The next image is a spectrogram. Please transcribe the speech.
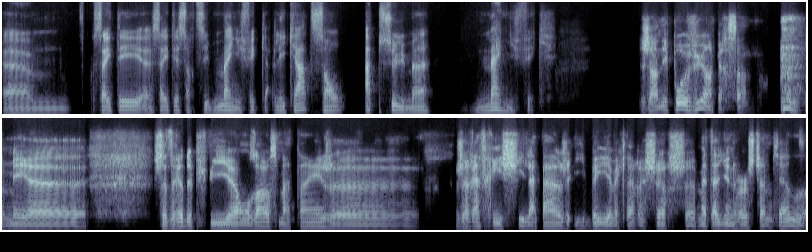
ça, a été, ça a été sorti magnifique. Les cartes sont absolument magnifiques. J'en ai pas vu en personne. Mais euh, je te dirais, depuis 11 heures ce matin, je, rafraîchis la page eBay avec la recherche euh, Metal Universe Champions.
